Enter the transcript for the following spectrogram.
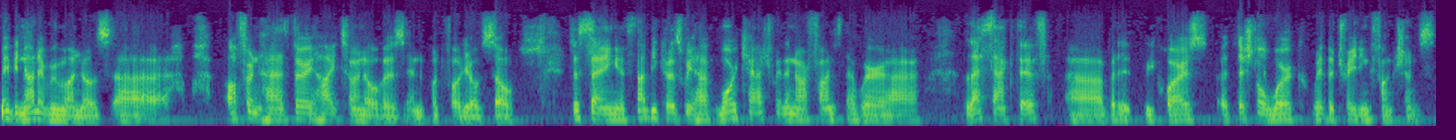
maybe not everyone knows, uh, often has very high turnovers in the portfolio. So just saying, it's not because we have more cash within our funds that we're uh, less active, uh, but it requires additional work with the trading functions.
